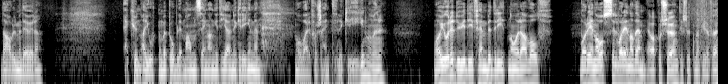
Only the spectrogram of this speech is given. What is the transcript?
Det har vel med det å gjøre. Jeg kunne ha gjort noe med problemet hans en gang i tida under krigen, men nå var det for seint. Under krigen, hva mener du? Hva gjorde du i de fem bedritne åra, Wolf? Var du en av oss, eller var du en av dem? Jeg var på sjøen til slutten av 44.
